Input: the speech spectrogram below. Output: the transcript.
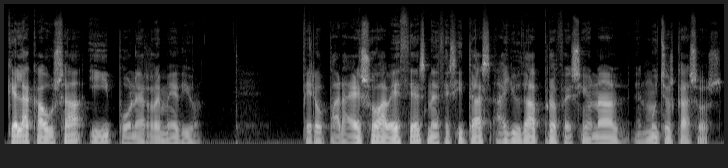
qué la causa y poner remedio pero para eso a veces necesitas ayuda profesional, en muchos casos.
